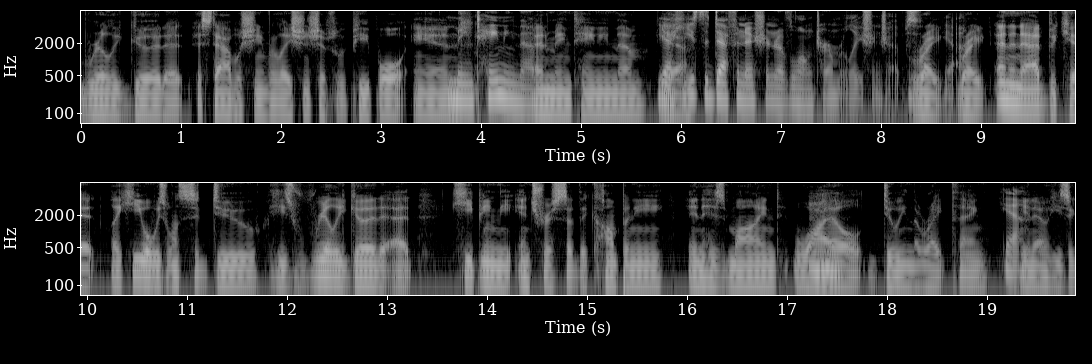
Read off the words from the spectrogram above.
really good at establishing relationships with people and Maintaining them. and maintaining them. yeah, he's the definition of long-term relationships. right, Yeah. right. And an advocate, like he always wants to do. He's really good at keeping the interests of the company in his mind while doing the right thing. Mm-hmm. Yeah. You know, he's a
